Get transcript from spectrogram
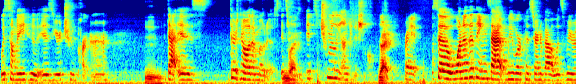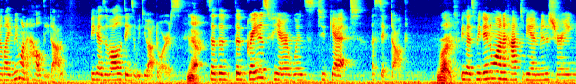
with somebody who is your true partner. Mm. That is, there's no other motives. It's Right. it's truly unconditional. Right. Right. So one of the things that we were concerned about was we were like, we want a healthy dog because of all the things that we do outdoors. Yeah. So the the greatest fear was to get a sick dog Right. because we didn't want to have to be administering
